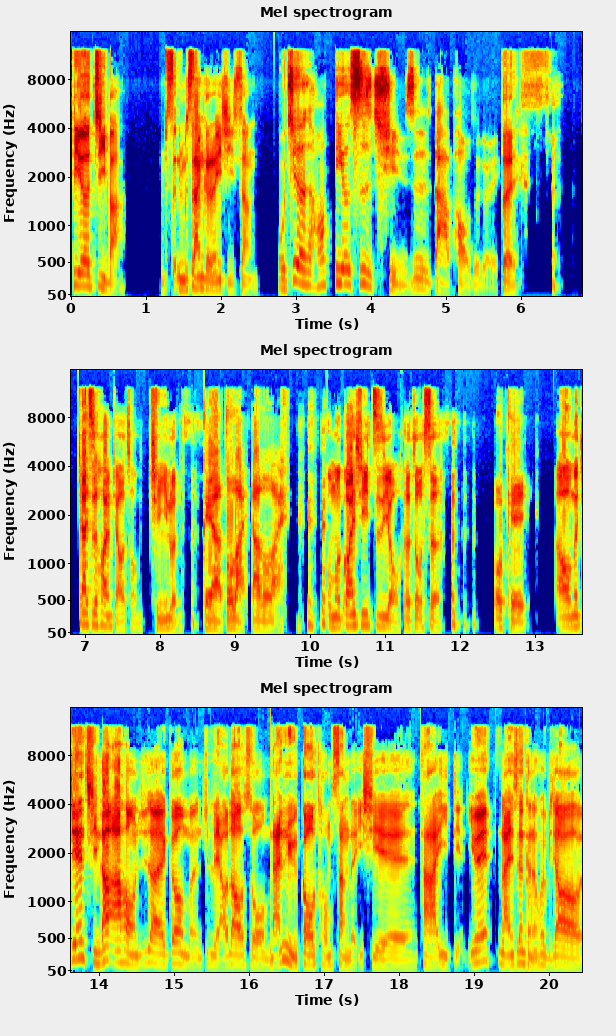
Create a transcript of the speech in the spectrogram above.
第二季吧？你们三你们三个人一起上，我记得好像第二次请是大炮，对不对？对，下次换瓢虫，请一轮，可以啊，都来，大家都来，我们关系之友合作社，OK。啊，我们今天请到阿红，就来跟我们去聊到说男女沟通上的一些差异点，因为男生可能会比较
